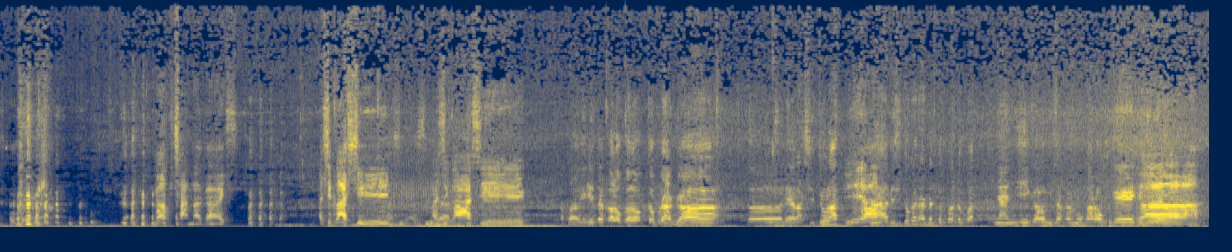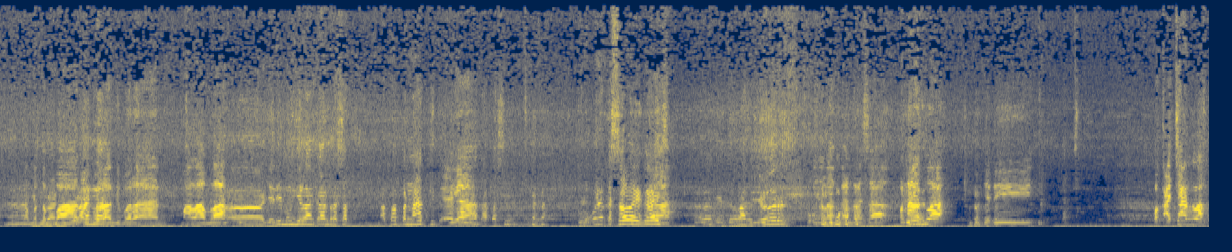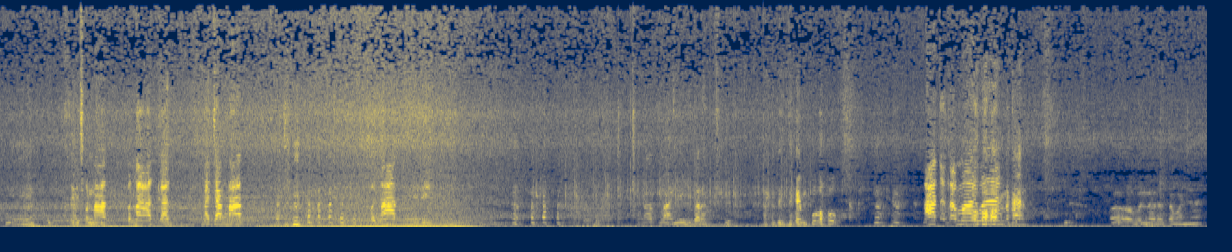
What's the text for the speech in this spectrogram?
Gak bercanda guys. Asik-asik, Asik-asik, ya. asik-asik. apalagi kita kalau kalau ke Braga ke daerah situ lah Iya. nah di situ kan ada tempat-tempat nyanyi kalau misalkan mau karaoke gitu ya Ya, Nah, tempat-tempat lah. hiburan-hiburan malam lah. Eh, jadi menghilangkan rasa apa penat gitu eh Iya. penat apa sih pokoknya kesel ya guys Ya. Eh, gitulah liur menghilangkan rasa penat lah jadi pekacang lah Hmm. jadi penat penat kan kacang nat penat jadi nyanyi barang di tembok nat eta mah oh, penat. Oh, bener temannya.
